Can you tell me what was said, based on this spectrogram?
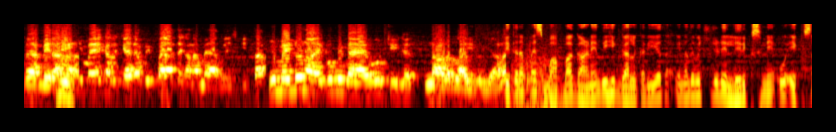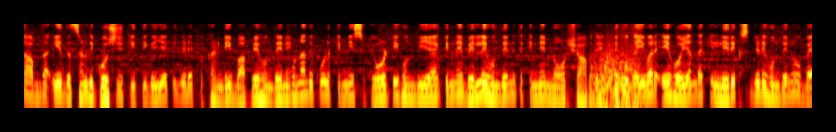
ਮੈਂ- ਮੇਰਾ ਗਾਣਾ। ਕਿ ਮੈਂ ਇਹ ਗੱਲ ਕਹਿ ਰਿਹਾ ਵੀ ਪਹਿਲ ਤੇ ਗਾਣਾ ਮੈਂ ਰਿਲੀਜ਼ ਕੀਤਾ ਵੀ ਮੈਨੂੰ ਨਾ ਆਏ ਕੋ ਵੀ ਮੈਂ ਉਹ ਚੀਜ਼ ਨਾਲ ਰਲਾਈ ਹੋਈ ਆ ਹਨਾ। ਜੇਕਰ ਆਪਾਂ ਇਸ ਬਾਬਾ ਗਾਣੇ ਦੀ ਹੀ ਗੱਲ ਕਰੀਏ ਤਾਂ ਇਹਨਾਂ ਦੇ ਵਿੱਚ ਜਿਹੜੇ ਲਿਰਿਕਸ ਨੇ ਉਹ ਇੱਕ ਹਿਸਾਬ ਦਾ ਇਹ ਦੱਸਣ ਦੀ ਕੋਸ਼ਿਸ਼ ਕੀਤੀ ਗਈ ਹੈ ਕਿ ਜਿਹੜੇ ਪਖੰਡੀ ਬਾਬੇ ਹੁੰਦੇ ਨੇ ਉਹਨਾਂ ਦੇ ਕੋਲ ਕਿੰਨੀ ਸਿਕਿਉਰਿਟੀ ਹੁੰਦੀ ਹੈ ਕਿੰਨੇ ਵਿਹਲੇ ਹੁੰਦੇ ਨੇ ਤੇ ਕਿੰਨੇ ਨੋਟ ਛਾਪਦੇ ਨੇ। ਦੇਖੋ ਕਈ ਵਾਰ ਇਹ ਹੋ ਜਾਂਦਾ ਕਿ ਲਿਰਿਕਸ ਜਿਹੜੇ ਹੁੰਦੇ ਨੇ ਉਹ ਵੈਸੇ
